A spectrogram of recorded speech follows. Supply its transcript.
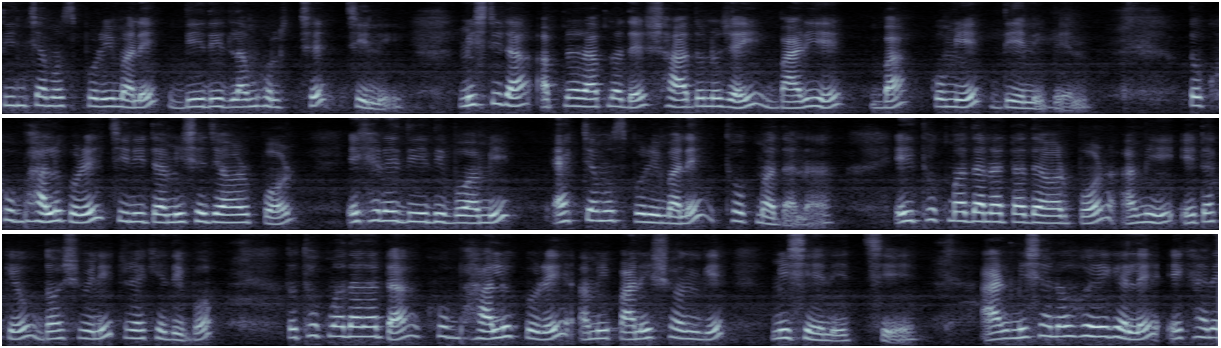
তিন চামচ পরিমাণে দিয়ে দিলাম হচ্ছে চিনি। মিষ্টিটা আপনারা আপনাদের স্বাদ অনুযায়ী বাড়িয়ে বা কমিয়ে দিয়ে নেবেন। তো খুব ভালো করে চিনিটা মিশে যাওয়ার পর এখানে দিয়ে দিব আমি এক চামচ পরিমাণে থোকমা দানা। এই থোকমা দানাটা দেওয়ার পর আমি এটাকেও দশ মিনিট রেখে দিব। তো থোকমা দানাটা খুব ভালো করে আমি পানির সঙ্গে মিশিয়ে নিচ্ছি। আর মিশানো হয়ে গেলে এখানে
